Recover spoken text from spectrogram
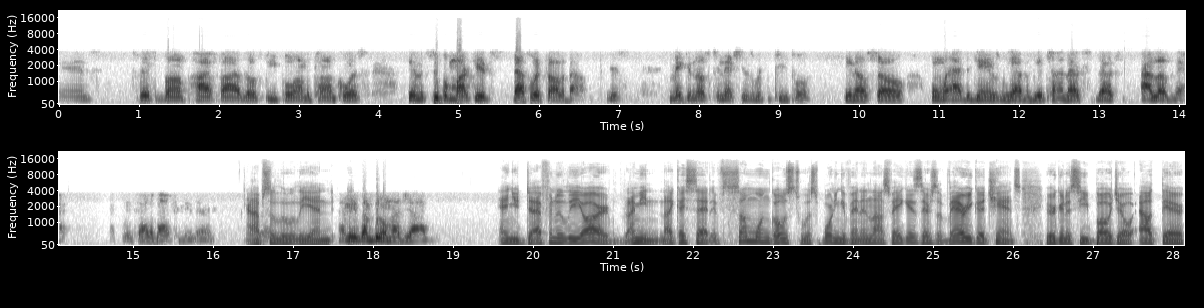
and fist bump, high five those people on the concourse in the supermarkets. That's what it's all about. Just making those connections with the people. You know, so when we're at the games, we have a good time. That's that's I love that. That's what it's all about for me, man. Absolutely, and That means I'm doing my job. And you definitely are. I mean, like I said, if someone goes to a sporting event in Las Vegas, there's a very good chance you're going to see Bojo out there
